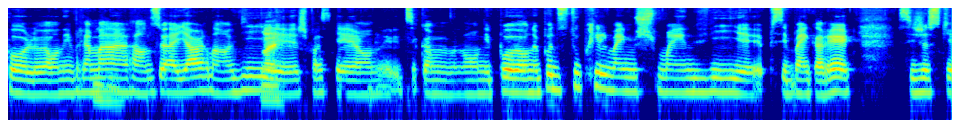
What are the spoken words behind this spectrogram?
pas. Là. On est vraiment mm-hmm. rendu ailleurs dans la vie. Euh, je pense qu'on est comme on n'est pas, on n'a pas du tout pris le même chemin de vie. Euh, puis c'est bien correct. C'est juste que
